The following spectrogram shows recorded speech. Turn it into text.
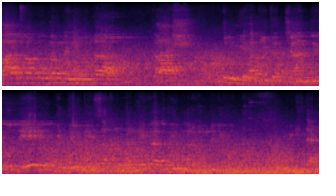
बात का को गम नहीं होता काश तुम तो ये हकीकत जानते होते कि दिल के जख्म करने का कोई मरहम नहीं होता। It is that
